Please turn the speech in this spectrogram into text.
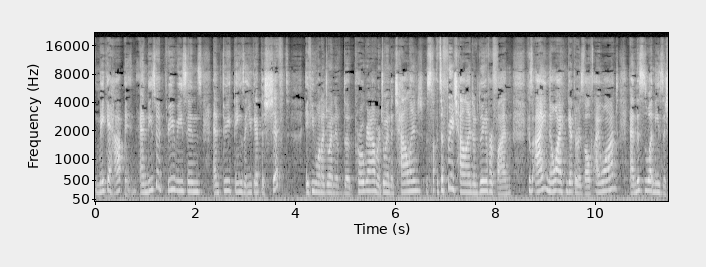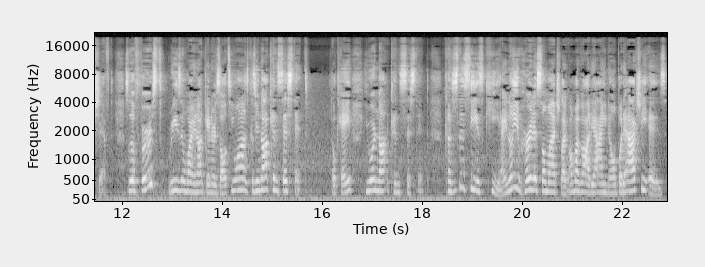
make it happen and these are three reasons and three things that you get the shift if you want to join the program or join the challenge. It's a free challenge. I'm doing it for fun because I know I can get the results I want, and this is what needs to shift. So, the first reason why you're not getting the results you want is because you're not consistent. Okay? You are not consistent. Consistency is key. I know you've heard it so much, like, oh my God, yeah, I know, but it actually is.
